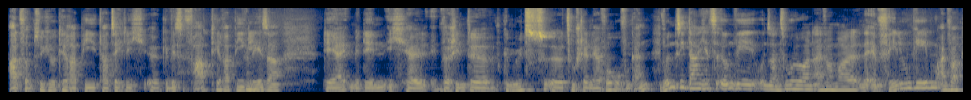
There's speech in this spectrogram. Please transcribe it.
Art von Psychotherapie tatsächlich äh, gewisse Farbtherapiegläser. Mhm der, mit denen ich halt verschiedene Gemütszustände hervorrufen kann. Würden Sie da jetzt irgendwie unseren Zuhörern einfach mal eine Empfehlung geben? Einfach,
